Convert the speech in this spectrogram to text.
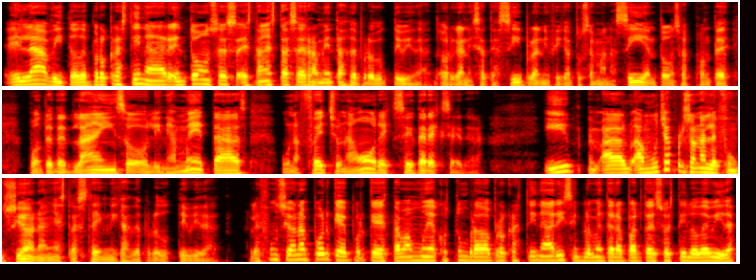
el hábito de procrastinar, entonces están estas herramientas de productividad. Organízate así, planifica tu semana así, entonces ponte, ponte deadlines o líneas metas, una fecha, una hora, etcétera, etcétera. Y a, muchas personas le funcionan estas técnicas de productividad. Le funcionan porque estaban muy acostumbrados a procrastinar y simplemente era parte de su estilo de vida.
